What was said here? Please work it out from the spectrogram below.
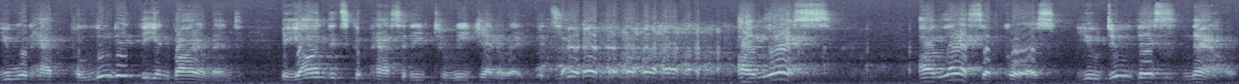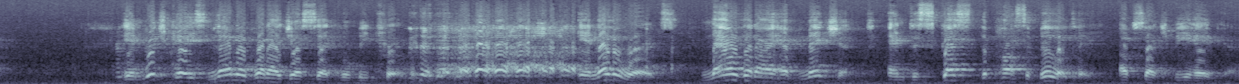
you would have polluted the environment beyond its capacity to regenerate itself. unless, unless, of course, you do this now. In which case, none of what I just said will be true. In other words, now that I have mentioned and discussed the possibility of such behavior,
